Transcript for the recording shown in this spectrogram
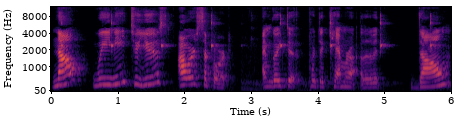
now we need to use our support. I'm going to put the camera a little bit down.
